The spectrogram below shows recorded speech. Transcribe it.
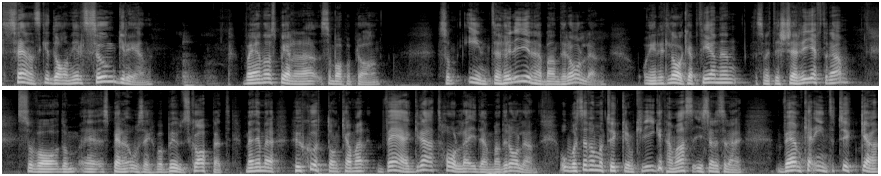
svenske Daniel Sundgren var en av spelarna som var på plan som inte höll i den här banderollen. Och enligt lagkaptenen, som heter Sherry i efternamn, så var de eh, spelarna osäkra på budskapet. Men jag menar, hur 17 kan man vägra att hålla i den banderollen? Oavsett vad man tycker om kriget, Hamas, Israel och sådär. Vem kan inte tycka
